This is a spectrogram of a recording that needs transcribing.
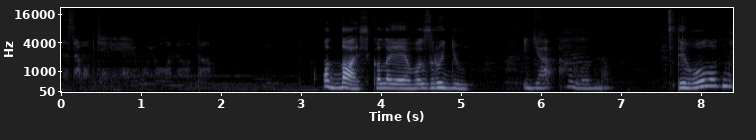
На самом деле я йому його не отдам. Отдасть, коли я його зродю. Я голодна. Ти голодна?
